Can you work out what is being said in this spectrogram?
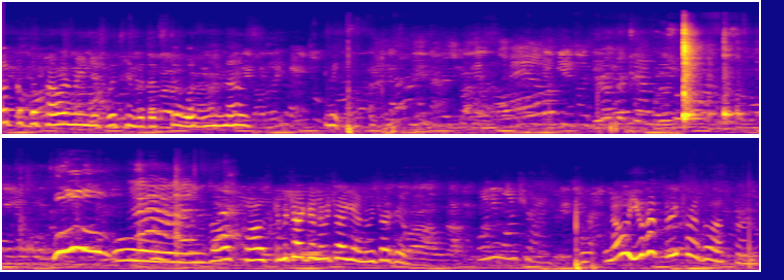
Look of the Power Rangers with him, but that still wasn't enough. Wait. Oh, that was close. Let me try again. Let me try again. Let me try again. Only one try. No, you had three tries the last time.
